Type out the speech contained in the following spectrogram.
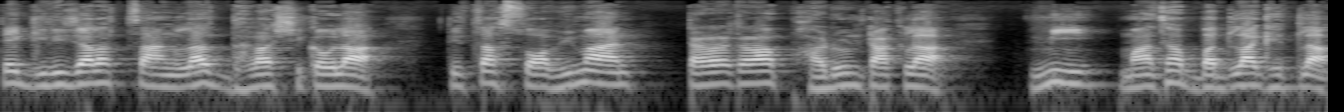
त्या गिरिजाला चांगलाच धडा शिकवला. तिचा स्वाभिमान टळाटळा फाडून टाकला. मी माझा बदला घेतला.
